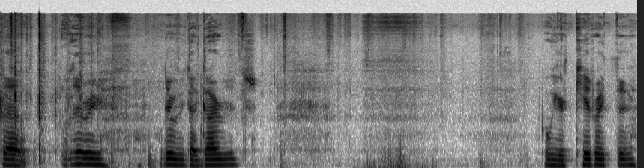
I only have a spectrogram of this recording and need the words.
got literally literally got garbage. Weird kid right there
